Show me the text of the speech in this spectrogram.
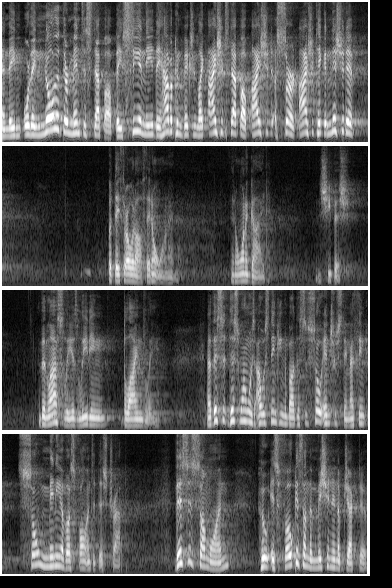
and they or they know that they're meant to step up. They see a need, they have a conviction like I should step up, I should assert, I should take initiative. But they throw it off. They don't want it. They don't want a guide. And sheepish. Then lastly is leading blindly. Now this this one was I was thinking about this is so interesting. I think so many of us fall into this trap. This is someone who is focused on the mission and objective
